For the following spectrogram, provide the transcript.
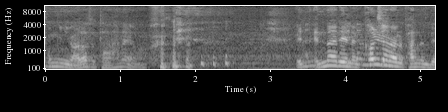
통무님 알아서 다 하네요. 옛, 옛날에는 컬뭐 연화를 봤는데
